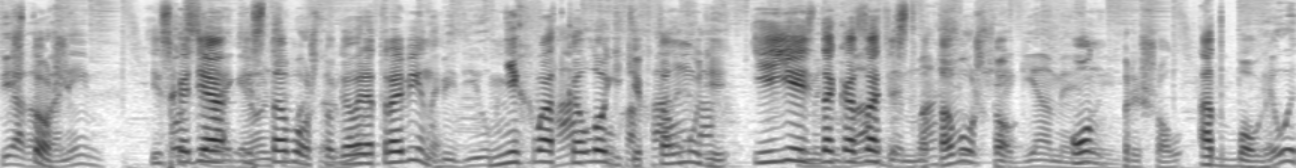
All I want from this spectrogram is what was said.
Что ж, Исходя из того, что говорят раввины, нехватка логики в Талмуде и есть доказательство того, что он пришел от Бога.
